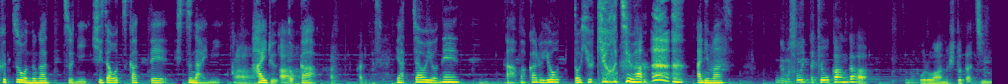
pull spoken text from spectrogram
靴を脱がずに膝を使って室内に入るとかはい。やっちゃうよね。うん。あわかるよという気持ちは。あります。でもそういった共感が、そのフォロワーの人たち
